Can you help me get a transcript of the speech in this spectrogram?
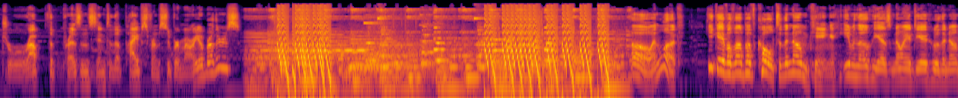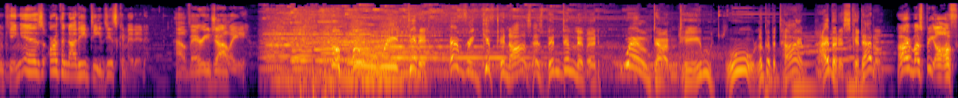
drop the presents into the pipes from Super Mario Brothers? Oh, and look, he gave a lump of coal to the Gnome King, even though he has no idea who the Gnome King is or the naughty deeds he's committed. How very jolly. Oh, we did it! Every gift in Oz has been delivered. Well done, team. Ooh, look at the time. I better skedaddle. I must be off.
